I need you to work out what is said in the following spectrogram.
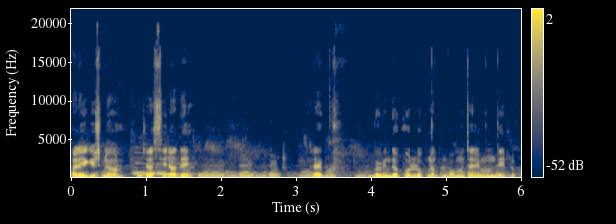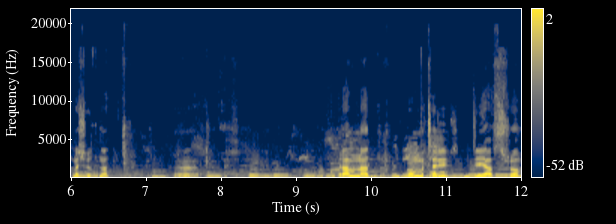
হরে কৃষ্ণ, জয় শ্রী রাধে। গোবিন্দপুর লোকনাথ ব্রহ্মচারী মন্দির, লোকনাথ সুতনাথ রামনাথ ব্রহ্মচারীর যে আশ্রম,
